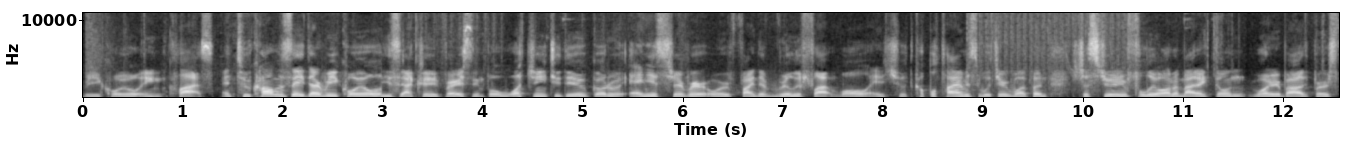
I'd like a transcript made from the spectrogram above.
recoil in class. And to compensate that recoil is actually very simple. What you need to do, go to any server or find a really flat wall and shoot a couple times with your weapon. Just shooting fully automatic. Don't worry about burst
